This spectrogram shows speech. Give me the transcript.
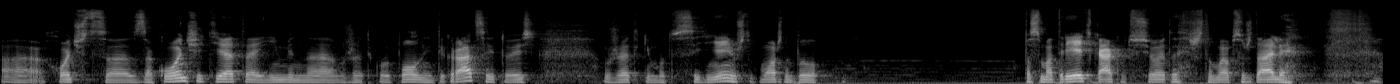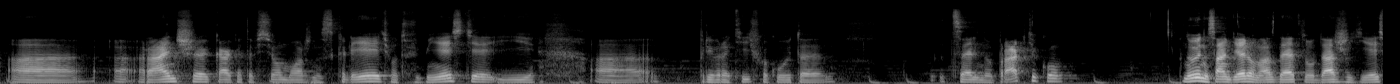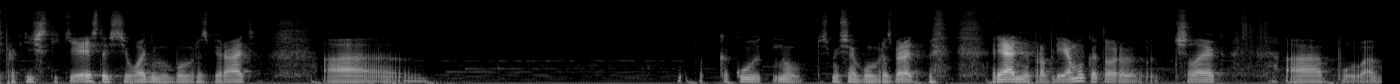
э, хочется закончить это именно уже такой полной интеграцией, то есть уже таким вот соединением, чтобы можно было посмотреть, как вот все это, что мы обсуждали, а, а, раньше, как это все можно склеить вот вместе и а, превратить в какую-то цельную практику. Ну и на самом деле у нас до этого даже есть практический кейс, то есть сегодня мы будем разбирать а, какую, ну, то есть мы сегодня будем разбирать реальную проблему, которую человек а,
